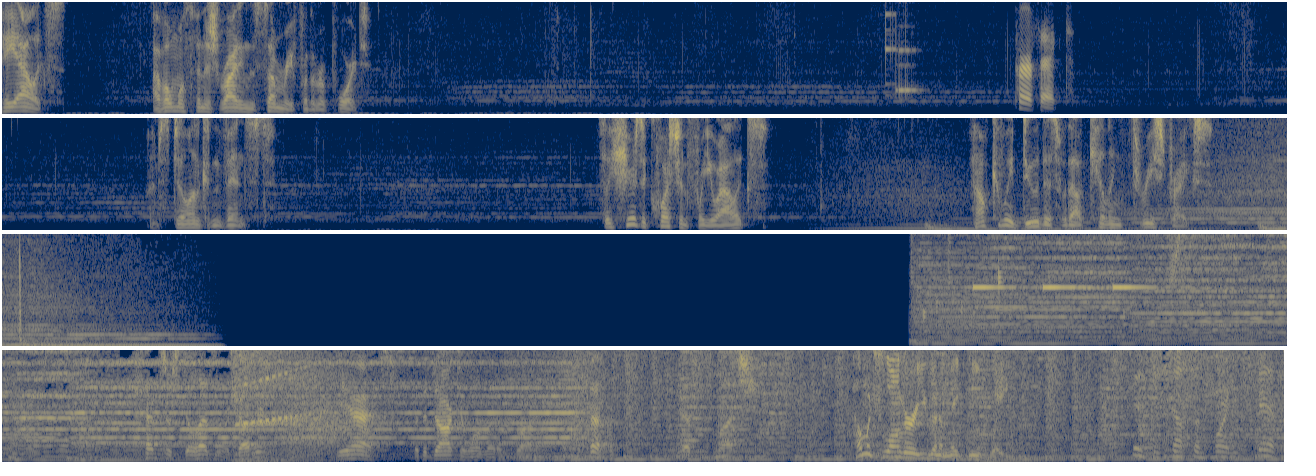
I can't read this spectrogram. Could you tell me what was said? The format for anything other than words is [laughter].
Hey, Alex. I've almost finished writing the summary for the report. Perfect. I'm still unconvinced. So here's a question for you, Alex. How can we do this without killing three strikes? Still hasn't recovered? Yes, but the doctor won't let him fly. [laughs] Just as much. How much longer are you gonna make me wait? Who's the self-important stiff?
